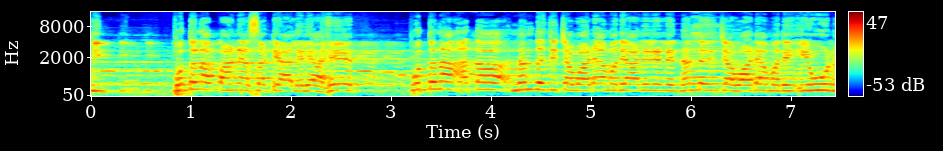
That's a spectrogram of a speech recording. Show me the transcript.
ती पुतना पाहण्यासाठी आलेले आहेत. पुतना आता नंदजीच्या वाड्यामध्ये आलेले नंदजीच्या वाड्यामध्ये येऊन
